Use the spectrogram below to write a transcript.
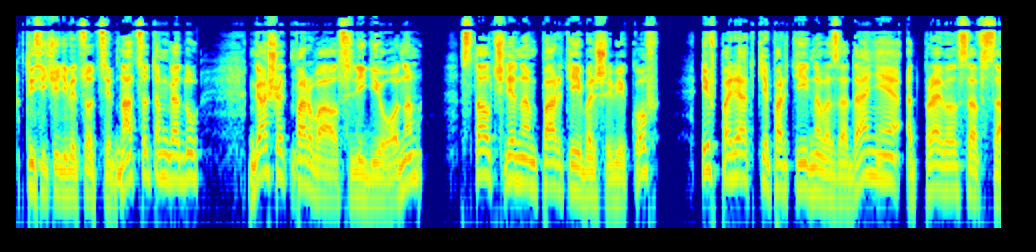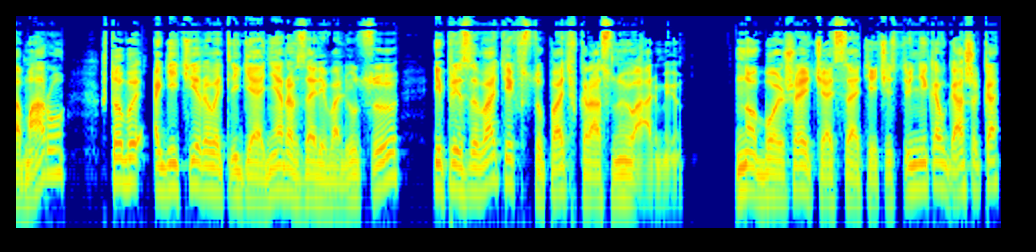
В 1917 году Гашек порвал с легионом, стал членом партии большевиков и в порядке партийного задания отправился в Самару, чтобы агитировать легионеров за революцию и призывать их вступать в Красную армию. Но большая часть соотечественников Гашика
